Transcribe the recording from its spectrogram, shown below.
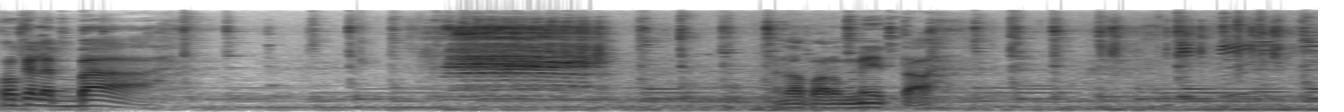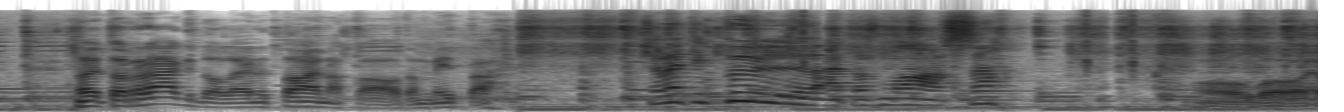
Kokeile bää. Ei tapahdu mitään. No ei toi ragdoll ei nyt ainakaan auta mitään. Se veti pyllyä tos maassa. Oh voi.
